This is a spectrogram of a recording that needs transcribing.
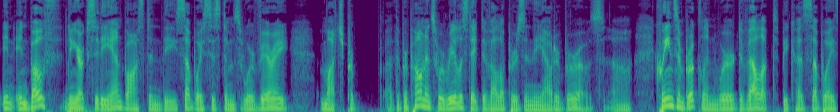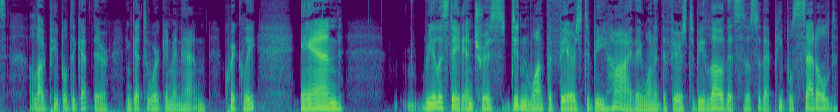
in in both New York City and Boston, the subway systems were very much. Pre- uh, the proponents were real estate developers in the outer boroughs. Uh, Queens and Brooklyn were developed because subways allowed people to get there and get to work in Manhattan quickly. And real estate interests didn't want the fares to be high. They wanted the fares to be low that, so, so that people settled.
